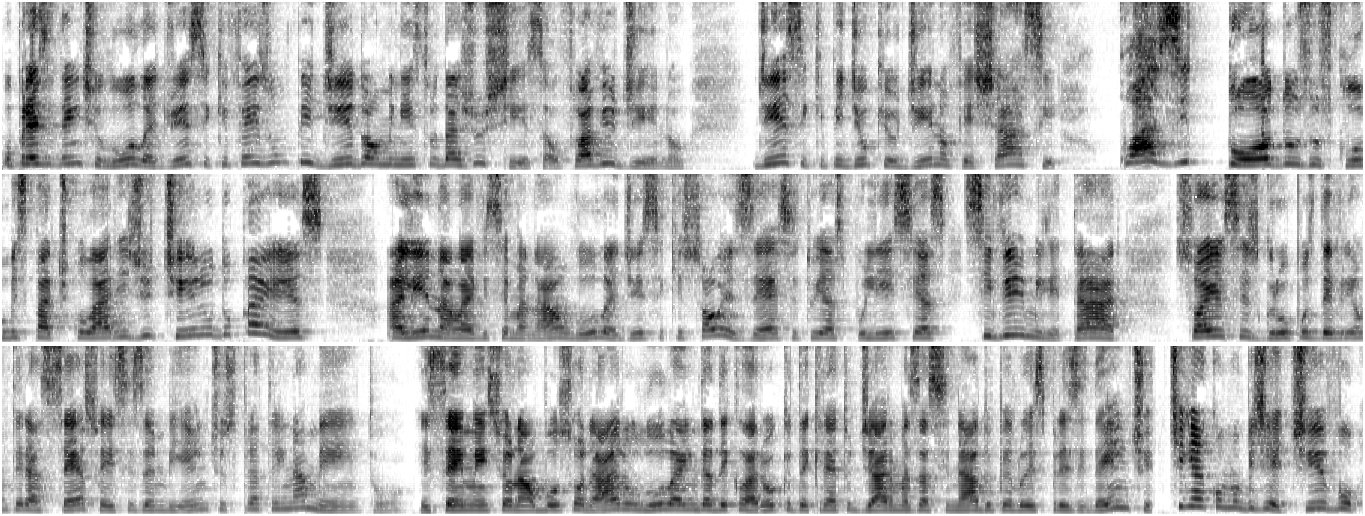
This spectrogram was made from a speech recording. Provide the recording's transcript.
O presidente Lula disse que fez um pedido ao ministro da Justiça, o Flávio Dino. Disse que pediu que o Dino fechasse quase todos os clubes particulares de tiro do país. Ali na live semanal, Lula disse que só o Exército e as polícias civil e militar só esses grupos deveriam ter acesso a esses ambientes para treinamento. E sem mencionar o Bolsonaro, Lula ainda declarou que o decreto de armas assinado pelo ex-presidente tinha como objetivo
